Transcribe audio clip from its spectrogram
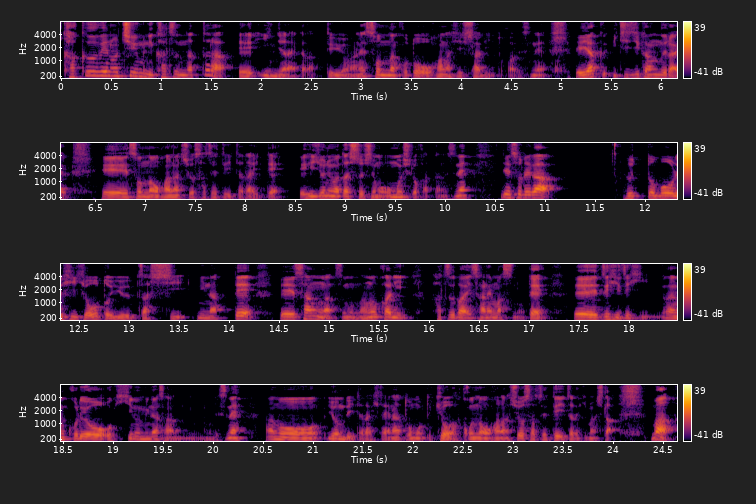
格上のチームに勝つんだったら、えー、いいんじゃないかなっていうようなね、そんなことをお話ししたりとかですね、えー、約1時間ぐらい、えー、そんなお話をさせていただいて、え非常に私としても面白かったんですね。で、それが、フットボール批評という雑誌になって、え3月の7日に発売されますので、えー、ぜひぜひ、これをお聞きの皆さんもですね、あの読んでいただきたいなと思って、今日はこんなお話をさせていただきました。まあ、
